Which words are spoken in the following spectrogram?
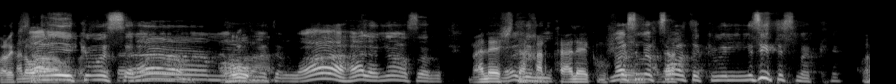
وعليكم السلام. عليكم السلام. ورحمه الله. هلا ناصر. معليش رجل، تأخرت عليكم ما. سمعت صوتك من نسيت اسمك.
